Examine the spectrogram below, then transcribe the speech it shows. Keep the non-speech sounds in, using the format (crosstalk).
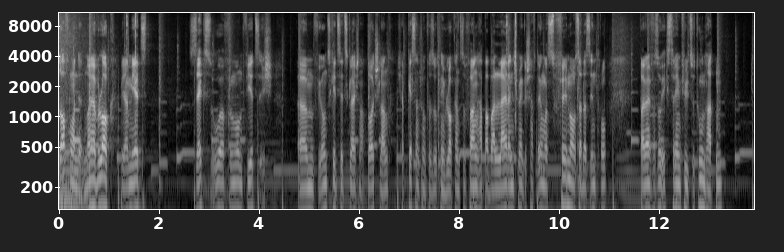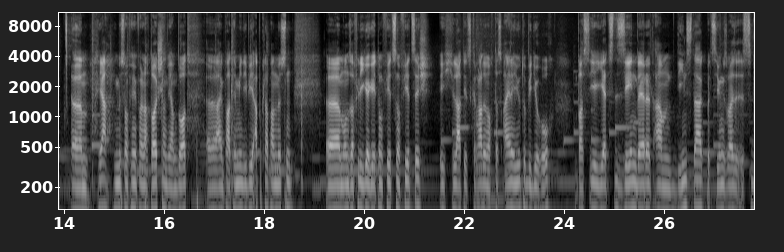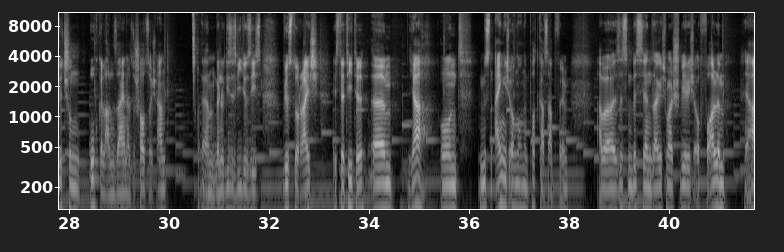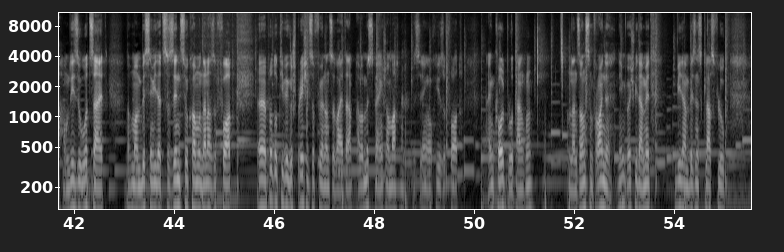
So, Freunde, neuer Vlog. Wir haben jetzt 6.45 Uhr. Ähm, für uns geht es jetzt gleich nach Deutschland. Ich habe gestern schon versucht, den Vlog anzufangen, habe aber leider nicht mehr geschafft, irgendwas zu filmen, außer das Intro, weil wir einfach so extrem viel zu tun hatten. Ähm, ja, wir müssen auf jeden Fall nach Deutschland. Wir haben dort äh, ein paar Termine, die wir abklappern müssen. Ähm, unser Flieger geht um 14.40 Uhr. Ich lade jetzt gerade noch das eine YouTube-Video hoch, was ihr jetzt sehen werdet am Dienstag, beziehungsweise es wird schon hochgeladen sein, also schaut es euch an. Ähm, wenn du dieses Video siehst, wirst du reich, ist der Titel. Ähm, ja, und wir müssen eigentlich auch noch einen Podcast abfilmen. Aber es ist ein bisschen, sage ich mal, schwierig, auch vor allem ja, um diese Uhrzeit nochmal ein bisschen wieder zu Sinn zu kommen und dann auch sofort äh, produktive Gespräche zu führen und so weiter. Aber müssten wir eigentlich noch machen. Deswegen auch hier sofort ein Cold Brew tanken. Und ansonsten, Freunde, nehmen wir euch wieder mit. Wieder ein Business-Class-Flug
